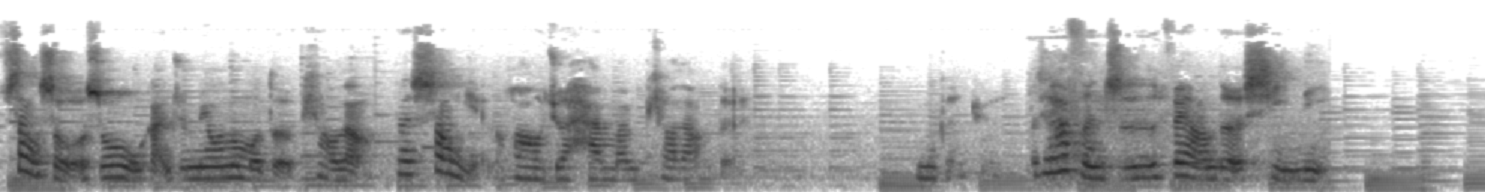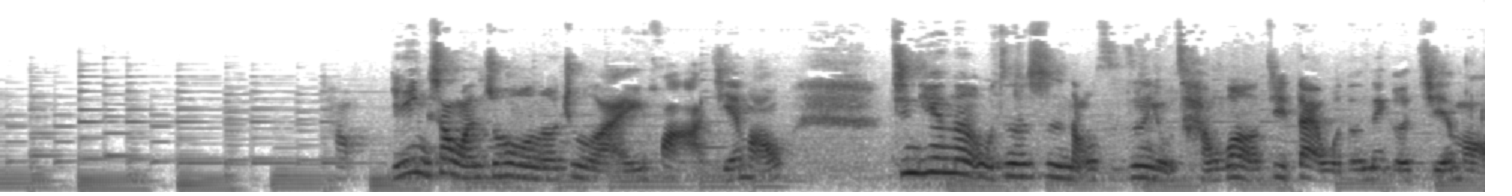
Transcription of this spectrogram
上手的时候我感觉没有那么的漂亮，但上眼的话，我觉得还蛮漂亮的，有没有感觉？而且它粉质非常的细腻。好，眼影上完之后呢，就来画睫毛。今天呢，我真的是脑子真的有残，忘了自己带我的那个睫毛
